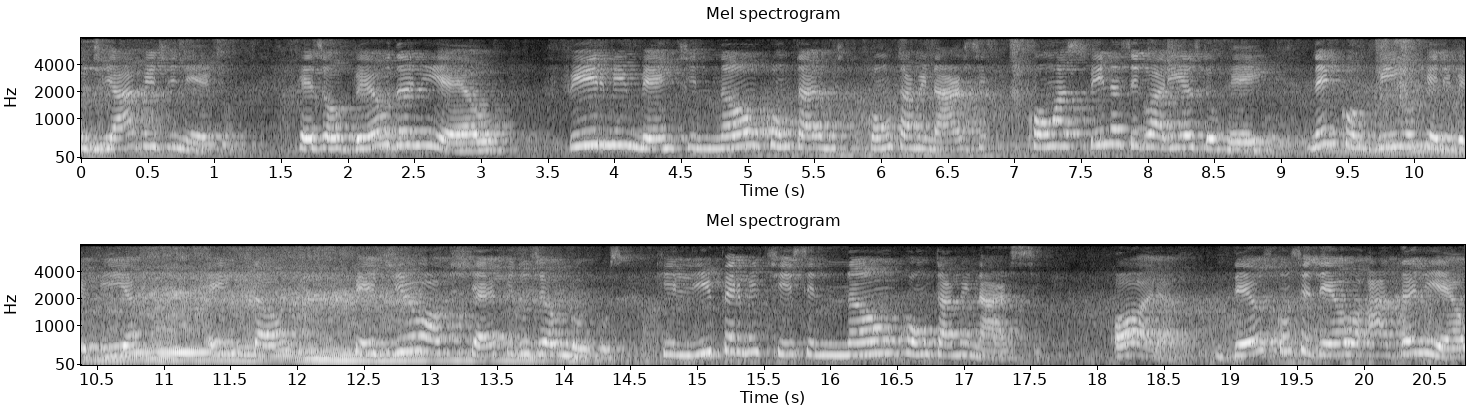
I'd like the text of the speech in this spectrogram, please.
o de Abednego. Resolveu Daniel firmemente não contaminar-se com as finas iguarias do rei, nem com vinho que ele bebia. Então pediu ao chefe dos eunucos que lhe permitisse não contaminar-se. Ora, Deus concedeu a Daniel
